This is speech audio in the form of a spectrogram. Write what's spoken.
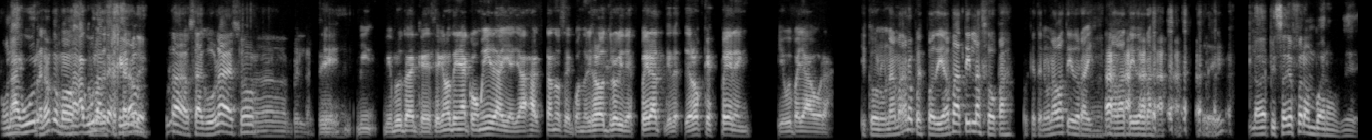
una gula, Bueno, como, una como gula desesperado. terrible. Gula, o sea, gula, eso. Ah, verdad. Sí, bien, bien brutal, que decía que no tenía comida y allá jactándose cuando dijo a los droides, espera, de de los que esperen, y yo voy para allá ahora. Y con una mano, pues podía batir la sopa, porque tenía una batidora ahí, una batidora. Sí. Los episodios fueron buenos. eh,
